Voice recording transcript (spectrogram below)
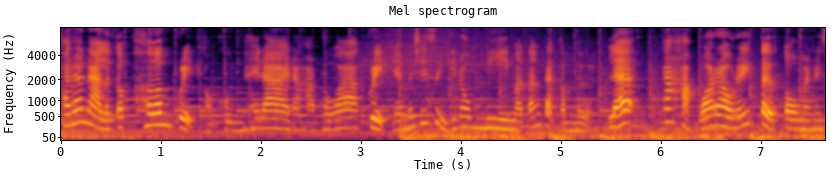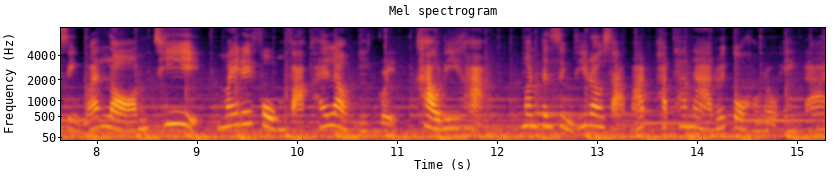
พัฒนาแล้วก็เพิ่มกริดของคุณให้ได้นะคะ เพราะว่ากริดเนี่ยไม่ใช่สิ่งที่เรามีมาตั้งแต่กำเนิด และ ถ้าหากว่าเราได้เติบโตมาในสิ่งแวดล้อมที่ไม่ได้ฟูมฟักให้เรามีกริดข่าวดีค่ะ มันเป็นสิ่งที่เราสามารถพัฒนาด้วยตัวของเราเองได้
